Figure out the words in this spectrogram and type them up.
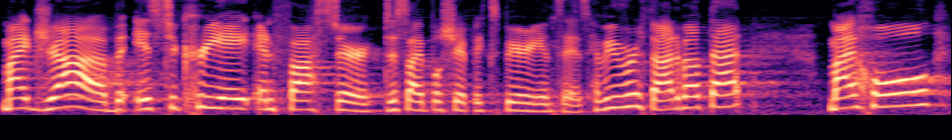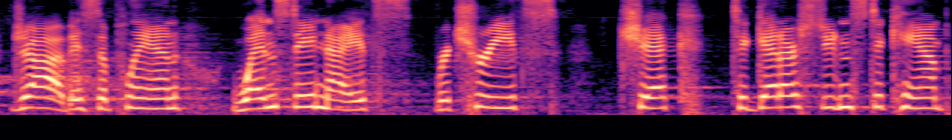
my job is to create and foster discipleship experiences. Have you ever thought about that? My whole job is to plan Wednesday nights, retreats, CHIC, to get our students to camp,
